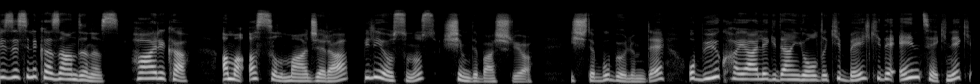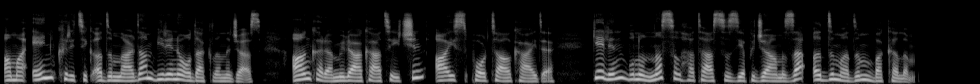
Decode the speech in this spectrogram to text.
vizesini kazandınız. Harika. Ama asıl macera biliyorsunuz şimdi başlıyor. İşte bu bölümde o büyük hayale giden yoldaki belki de en teknik ama en kritik adımlardan birine odaklanacağız. Ankara mülakatı için ICE portal kaydı. Gelin bunu nasıl hatasız yapacağımıza adım adım bakalım.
